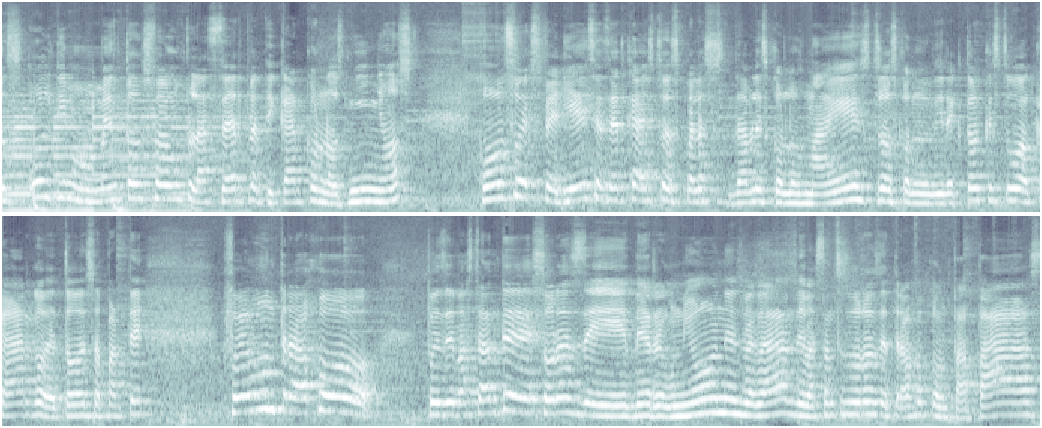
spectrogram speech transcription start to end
Los últimos momentos. Fue un placer platicar con los niños, con su experiencia acerca de esto de escuelas sustentables, con los maestros, con el director que estuvo a cargo de toda esa parte. Fue un trabajo pues de bastantes horas de, de reuniones, ¿verdad? De bastantes horas de trabajo con papás,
